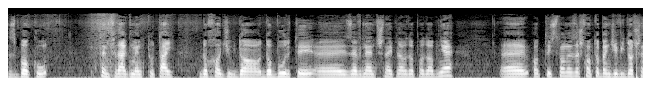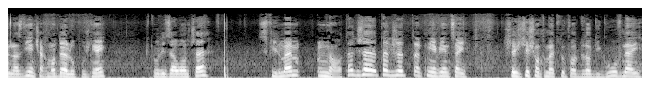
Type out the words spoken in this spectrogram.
z boku. Ten fragment tutaj dochodził do, do burty e, zewnętrznej prawdopodobnie. E, Od tej strony zresztą to będzie widoczne na zdjęciach modelu później, który załączę z filmem. No, także, także tak mniej więcej 60 metrów od drogi głównej,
